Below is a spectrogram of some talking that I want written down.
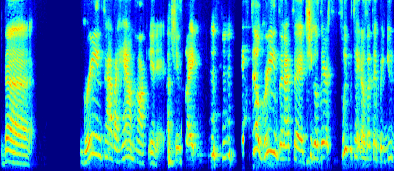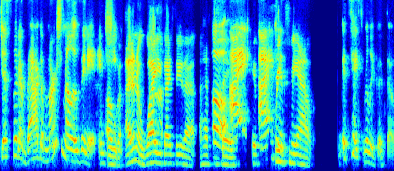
the greens have a ham hock in it. And she's like, it's still greens. And I said, she goes, there's sweet potatoes. I said, but you just put a bag of marshmallows in it. And oh, I don't know why you uh, guys do that. I have to oh, say, I, it I freaks just, me out. it tastes really good though.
